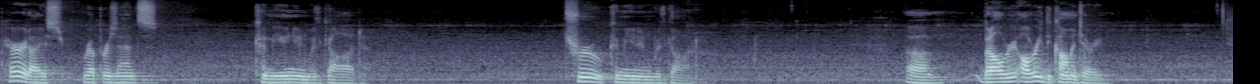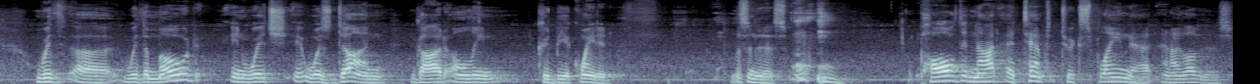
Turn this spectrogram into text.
paradise represents communion with God, true communion with God. Um, but I'll, re- I'll read the commentary. With, uh, with the mode in which it was done, God only could be acquainted. Listen to this. Paul did not attempt to explain that, and I love this.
